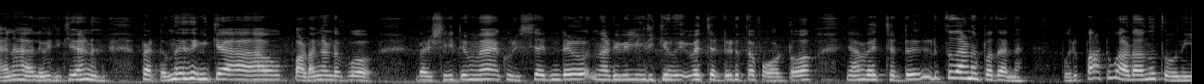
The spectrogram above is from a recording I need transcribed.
ഞാൻ ആലോചിക്കുകയാണ് പെട്ടെന്ന് എനിക്ക് ആ പടം കണ്ടപ്പോൾ ബെഡ്ഷീറ്റുമ്മ കുരിശന്റെ നടുവിൽ ഇരിക്കുന്ന വെച്ചിട്ട് എടുത്ത ഫോട്ടോ ഞാൻ വെച്ചിട്ട് എടുത്തതാണ് ഇപ്പോൾ തന്നെ. ഒരു പാട്ട് പാടാമെന്ന് തോന്നി.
